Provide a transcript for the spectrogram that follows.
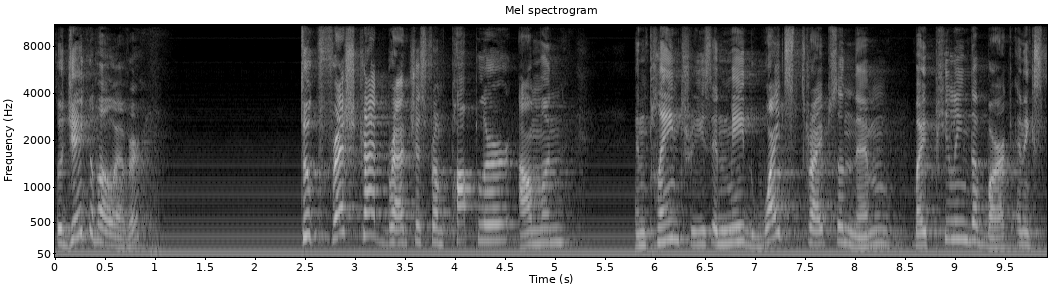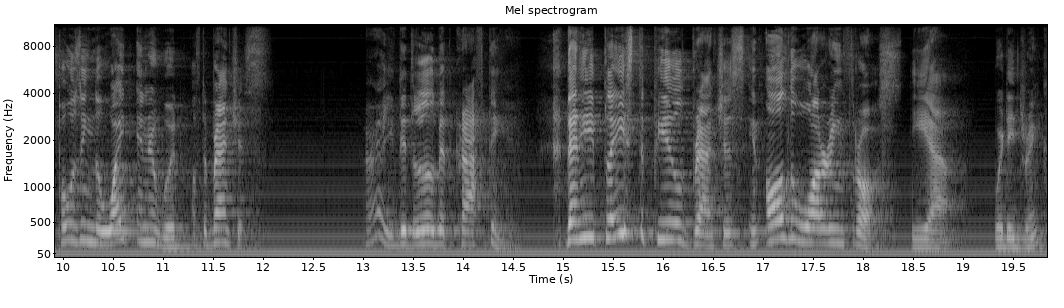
So Jacob, however, took fresh cut branches from poplar, almond, and plane trees and made white stripes on them by peeling the bark and exposing the white inner wood of the branches. All right, he did a little bit crafting. Then he placed the peeled branches in all the watering troughs, the uh, where they drink,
